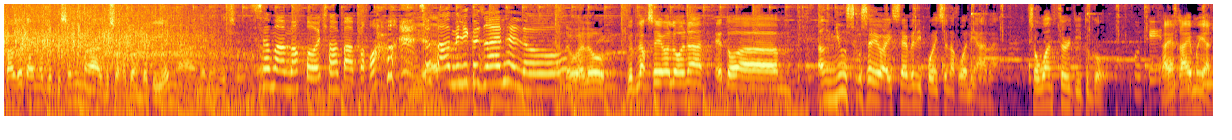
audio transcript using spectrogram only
Bago tayo mag-umpisa, may mga gusto ka bang batiin? Mga nanonood sa'yo. Sa mama ko, tsaka papa ko. sa Yeah. family ko dyan, hello. Hello, hello. Good luck sa'yo, Alona. Ito, um, ang news ko sa'yo ay 70 points na nakuha ni Ara. So, 130 to go. Okay. Kayang-kaya mo yan.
